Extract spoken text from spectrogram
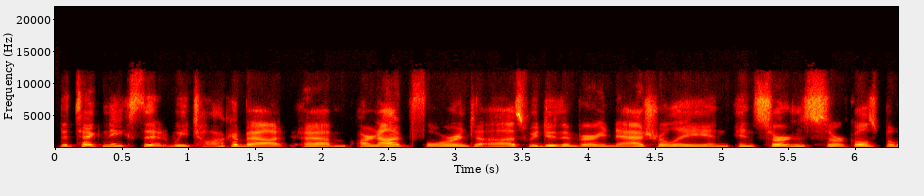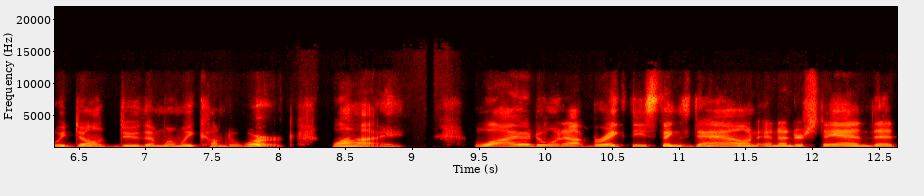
the techniques that we talk about um, are not foreign to us. We do them very naturally in, in certain circles, but we don't do them when we come to work. Why? Why do we not break these things down and understand that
